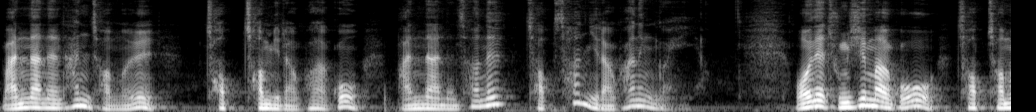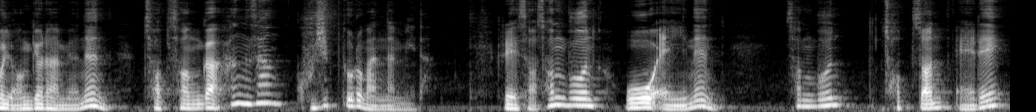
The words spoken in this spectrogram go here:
만나는 한 점을 접점이라고 하고 만나는 선을 접선이라고 하는 거예요. 원의 중심하고 접점을 연결하면은 접선과 항상 90도로 만납니다. 그래서 선분 OA는 선분 접선 L의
